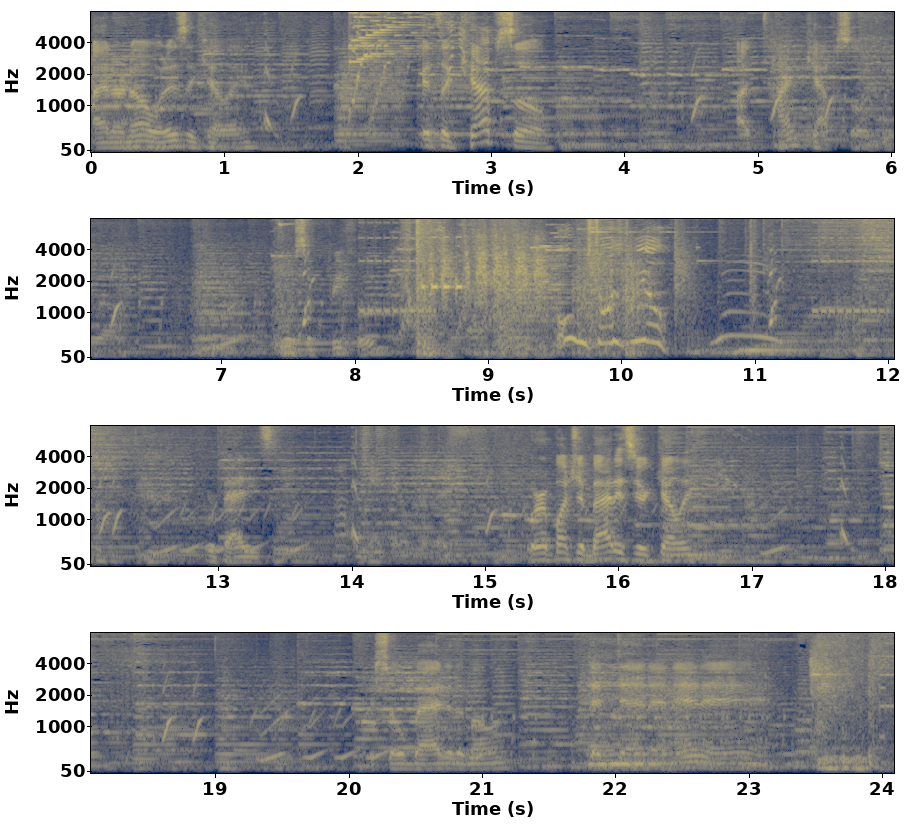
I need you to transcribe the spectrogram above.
I don't know. What is it, Kelly? It's a capsule. A time capsule, if you will. Oh, some free food. Oh, we stole his meal. We're baddies. I can't get over this. We're a bunch of baddies here, Kelly. We're so bad to the bone. Da-da-da-da-da. Oh,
